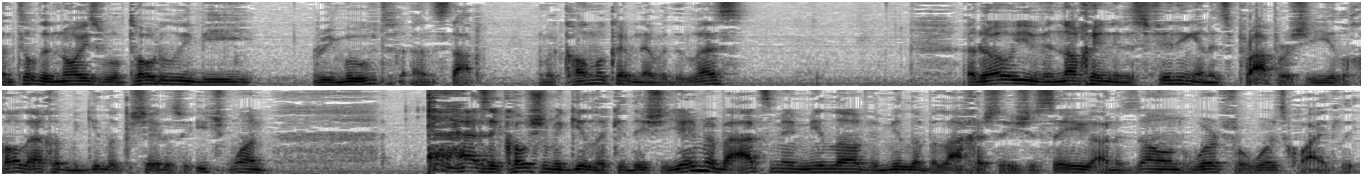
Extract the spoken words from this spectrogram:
until the noise will totally be removed and stop. Nevertheless, Roi v'nochin, it is fitting and it's proper. Sheyilchol echad megillah k'sheira, so each one has a kosher megillah. Kadesh yemer ba'atzme mila v'mila b'lachash, so you should say on his own, word for words, quietly.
